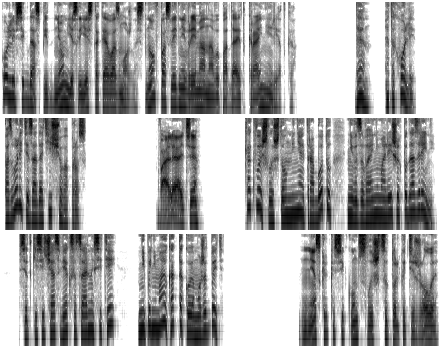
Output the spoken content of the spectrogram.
Холли всегда спит днем, если есть такая возможность, но в последнее время она выпадает крайне редко. «Дэн, это Холли. Позволите задать еще вопрос?» «Валяйте». «Как вышло, что он меняет работу, не вызывая ни малейших подозрений? Все-таки сейчас век социальных сетей? Не понимаю, как такое может быть?» Несколько секунд слышится только тяжелое,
